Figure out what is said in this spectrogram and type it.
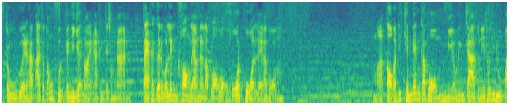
ศัตรูด้วยนะครับอาจจะต้องฝึกกันเยอะๆหน่อยนะถึงจะชำนาญ แต่ถ้าเกิดว่าเล่นคล่องแล้วเนี่ยรับรองว่าโคตรปวดเลยครับผม มาต่อกันที่เคนเนนครับผมเหมียวนินจาตัวนี้เท่าที่ดูไป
